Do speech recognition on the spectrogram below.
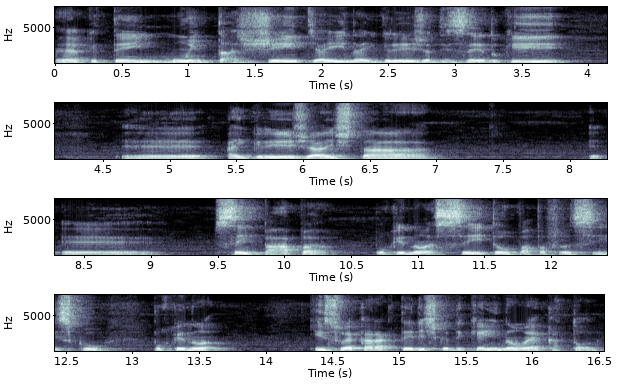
é, que tem muita gente aí na igreja dizendo que é, a igreja está é, é, sem Papa porque não aceita o Papa Francisco, porque não. Isso é característica de quem não é católico.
